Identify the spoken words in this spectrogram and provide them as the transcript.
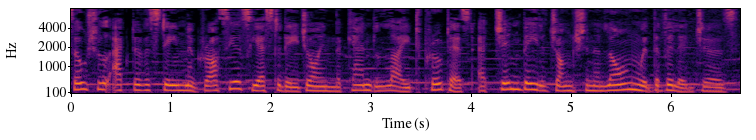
social activist Amna Gracias yesterday joined the candlelight protest at Chinbale Junction along with the villagers.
